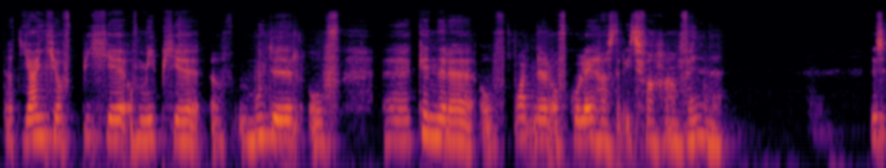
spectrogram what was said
dat Jantje of Pietje of Miepje of moeder of uh, kinderen of partner of collega's er iets van gaan vinden. Dus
